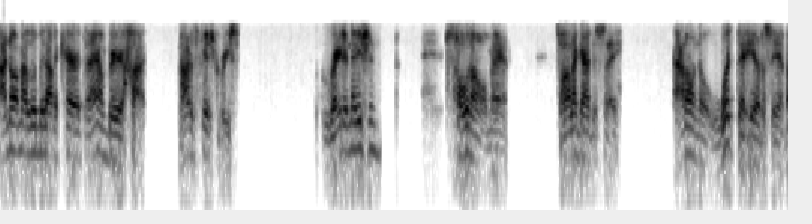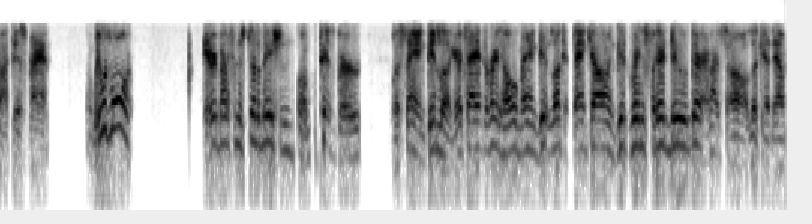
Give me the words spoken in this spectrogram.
I know I'm a little bit out of character. I am very hot, not as fish grease. Raider Nation, hold on, man. That's all I got to say. I don't know what the hell to say about this, man. We was warned. Everybody from the Steeler Nation or Pittsburgh was saying good luck. Every time the radio, oh man, good luck and thank y'all and good riddance for that dude there. And I said, oh, look at them.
